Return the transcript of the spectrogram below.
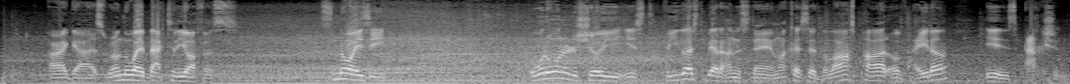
All right, guys, we're on the way back to the office. It's noisy. But what I wanted to show you is for you guys to be able to understand, like I said, the last part of AIDA is action.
